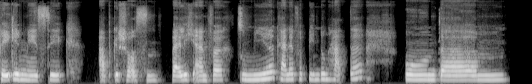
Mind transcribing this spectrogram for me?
regelmäßig abgeschossen, weil ich einfach zu mir keine Verbindung hatte und ähm,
